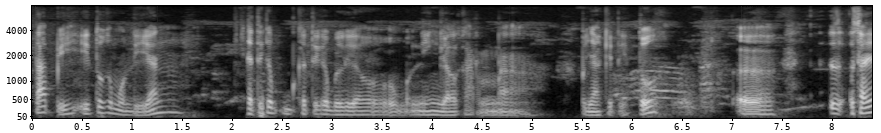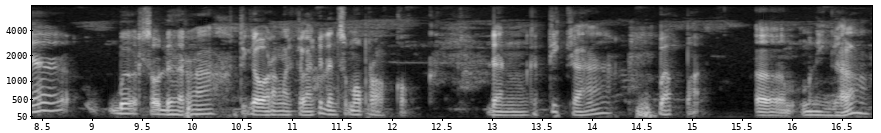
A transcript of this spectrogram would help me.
Tapi itu kemudian ketika ketika beliau meninggal karena penyakit itu, uh, saya bersaudara tiga orang laki-laki dan semua perokok. Dan ketika bapak uh, meninggal,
